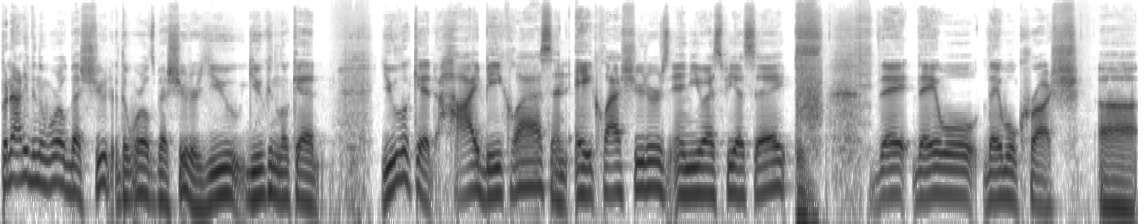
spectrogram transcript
but not even the world best shooter the world's best shooter you you can look at you look at high b class and a class shooters in uspsa pff, they they will they will crush uh,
